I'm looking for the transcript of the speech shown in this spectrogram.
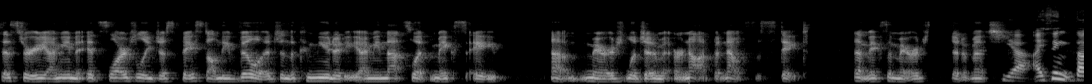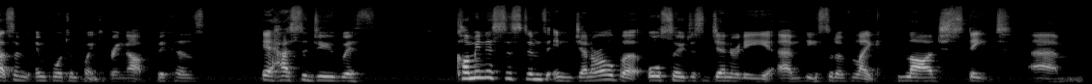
history, I mean, it's largely just based on the village and the community. I mean, that's what makes a um, marriage legitimate or not, but now it's the state that makes a marriage legitimate. Yeah, I think that's an important point to bring up because it has to do with communist systems in general, but also just generally um, these sort of like large state um,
